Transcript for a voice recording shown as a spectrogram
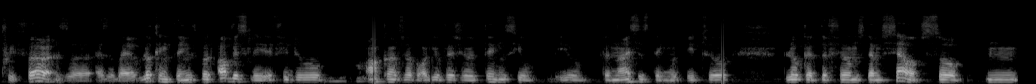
prefer as a as a way of looking things. But obviously, if you do archives of audiovisual things, you you the nicest thing would be to look at the films themselves. So mm,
